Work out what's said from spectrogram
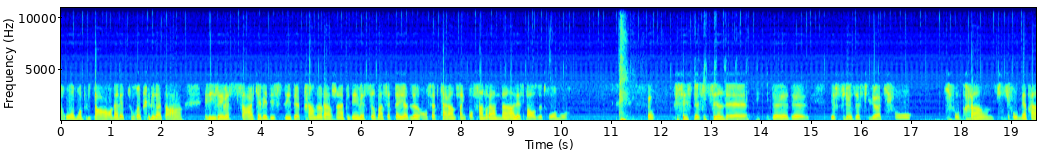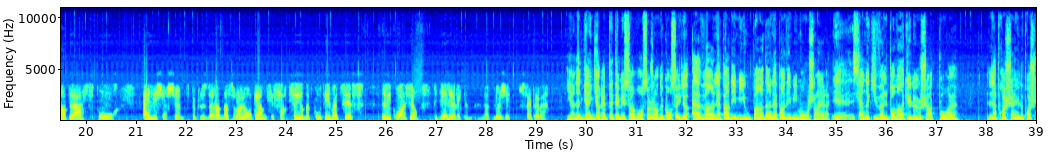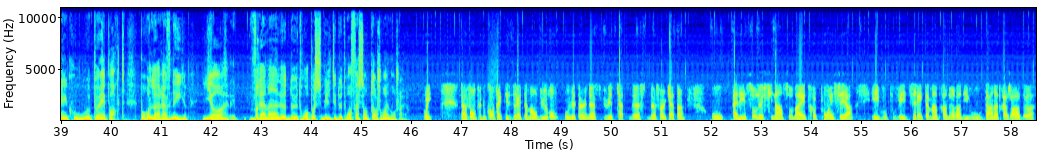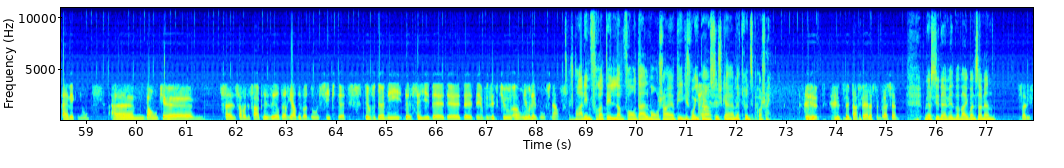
trois mois plus tard, on avait tout repris de retard. Et les investisseurs qui avaient décidé de prendre leur argent et d'investir dans cette période-là ont fait 45% de rendement en l'espace de trois mois. Donc, c'est ce style de, de, de, philosophie-là qu'il faut, qu'il faut prendre, qu'il faut mettre en place pour aller chercher un petit peu plus de rendement sur un long terme. C'est sortir notre côté émotif de l'équation, puis d'y aller avec notre logique, tout simplement. Il y en a une gang qui aurait peut-être aimé ça avoir ce genre de conseil-là avant la pandémie ou pendant la pandémie, mon cher. Euh, s'il y en a qui veulent pas manquer le shot pour euh, prochain, le prochain coup, peu importe, pour leur avenir, il y a vraiment deux, trois possibilités, deux, trois façons de te rejoindre, mon cher. Oui. Dans le fond, on peut nous contacter directement au bureau au 819-849-9141 ou aller sur le financiomètre.ca et vous pouvez directement prendre un rendez-vous dans notre agenda avec nous. Euh, donc, euh, ça, va nous faire plaisir de regarder votre dossier et de, vous donner, d'essayer de, vous éduquer au niveau de vos finances. Je vais aller me frotter le lobe frontal, mon cher, puis je vais y penser jusqu'à mercredi prochain. C'est parfait. À la semaine prochaine. Merci, David. Bye-bye. Bonne semaine. Salut.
